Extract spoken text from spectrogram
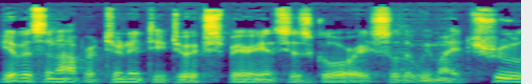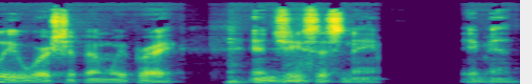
Give us an opportunity to experience his glory so that we might truly worship him, we pray. In Jesus' name, amen.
